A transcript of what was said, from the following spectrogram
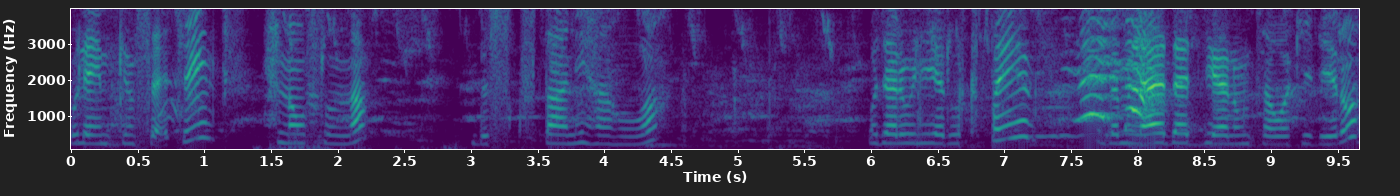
ولا يمكن ساعتين حنا وصلنا بس قفطاني ها هو وداروا لي هاد القطيب. هذا من العادات ديالهم تا هو كيديروه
